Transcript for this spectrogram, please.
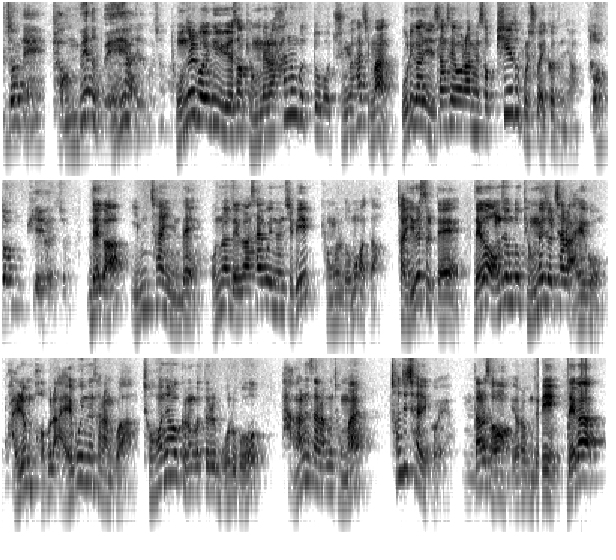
그 전에 경매는 왜 해야 되는 거죠? 돈을 벌기 위해서 경매를 하는 것도 뭐 중요하지만 우리가 일상생활을 하면서 피해도 볼 수가 있거든요. 어떤 피해가 있죠? 내가 임차인인데 어느 날 내가 살고 있는 집이 경매로 넘어갔다. 자, 이랬을 때 내가 어느 정도 경매 절차를 알고 관련 법을 알고 있는 사람과 전혀 그런 것들을 모르고 당하는 사람은 정말 천지차이일 거예요. 음. 따라서 여러분들이 내가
